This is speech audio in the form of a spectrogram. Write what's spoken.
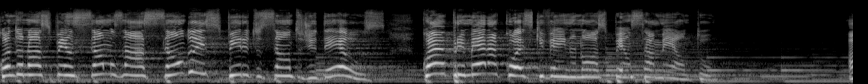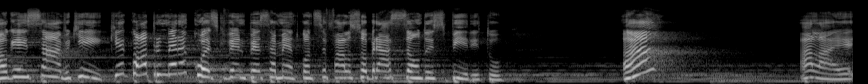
quando nós pensamos na ação do Espírito Santo de Deus, qual é a primeira coisa que vem no nosso pensamento? Alguém sabe que, que qual a primeira coisa que vem no pensamento quando você fala sobre a ação do Espírito? Hã? Ah lá, é,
